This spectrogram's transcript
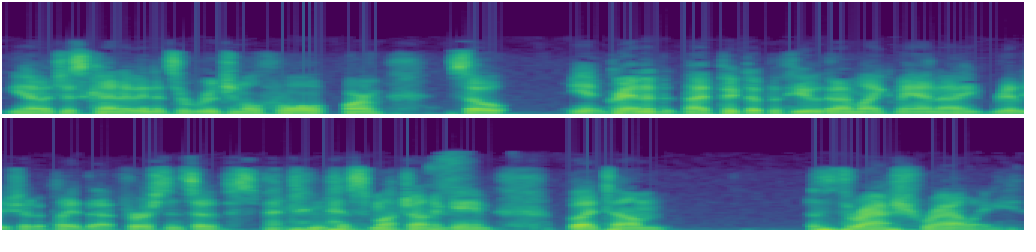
you know, just kind of in its original form. So. You know, granted, I picked up a few that I'm like, man, I really should have played that first instead of spending this much on a game. But um, Thrash Rally,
